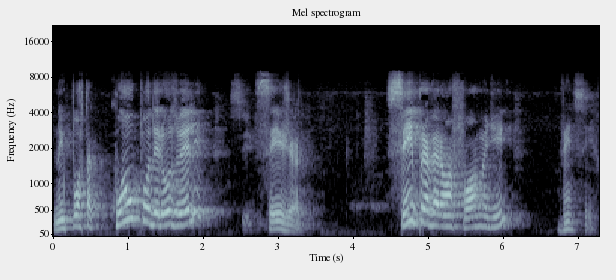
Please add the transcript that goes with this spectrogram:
Não importa quão poderoso ele Sim. seja, sempre haverá uma forma de vencer.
